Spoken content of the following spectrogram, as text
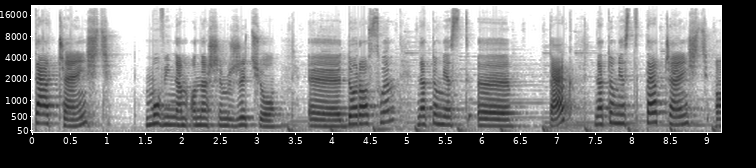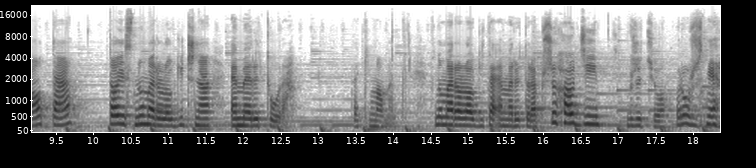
ta część mówi nam o naszym życiu e, dorosłym, natomiast e, tak, natomiast ta część, o ta, to jest numerologiczna emerytura. Taki moment. Numerologii ta emerytura przychodzi, w życiu różnie.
